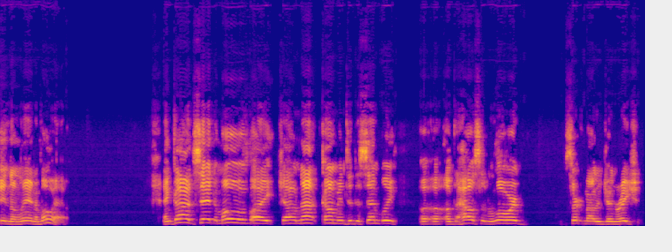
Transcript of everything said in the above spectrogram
in the land of Moab. And God said, The Moabite shall not come into the assembly uh, uh, of the house of the Lord a certain amount of generations.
